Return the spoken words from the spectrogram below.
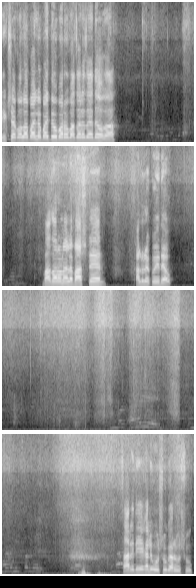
রিক্সা কলা পাইলে পাইতেও পারো বাজারে যায় গা। বাজারও নাহলে বাস স্ট্যান্ড। কালুরে কয়ে দেও। চারিদিকে খালি অসুখ আর অসুখ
